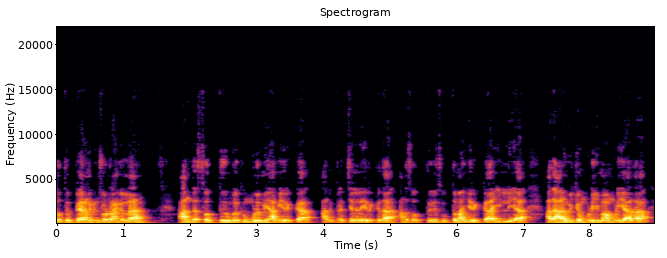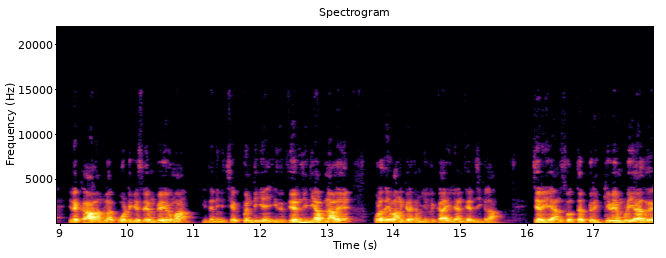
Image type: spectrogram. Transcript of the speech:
சொத்து பேரனுக்குன்னு சொல்கிறாங்கல்ல அந்த சொத்து உங்களுக்கு முழுமையாக இருக்கா? அது பிரச்சனையில் இருக்குதா? அந்த சொத்து சுத்தமாக இருக்கா? இல்லையா? அதை அனுபவிக்க முடியுமா? முடியாதா? இல்லை காலம்லாம் கோர்ட்டு கேஸ்லேயே போயிருமா? இதை நீங்கள் செக் பண்ணிட்டீங்க. இது தெரிஞ்சிட்டீங்க அப்படின்னாலே குலதெய்வ அனுக்கிரகம் இருக்கா இல்லையான்னு தெரிஞ்சுக்கலாம். சரி அந்த சொத்தை பிரிக்கவே முடியாது.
